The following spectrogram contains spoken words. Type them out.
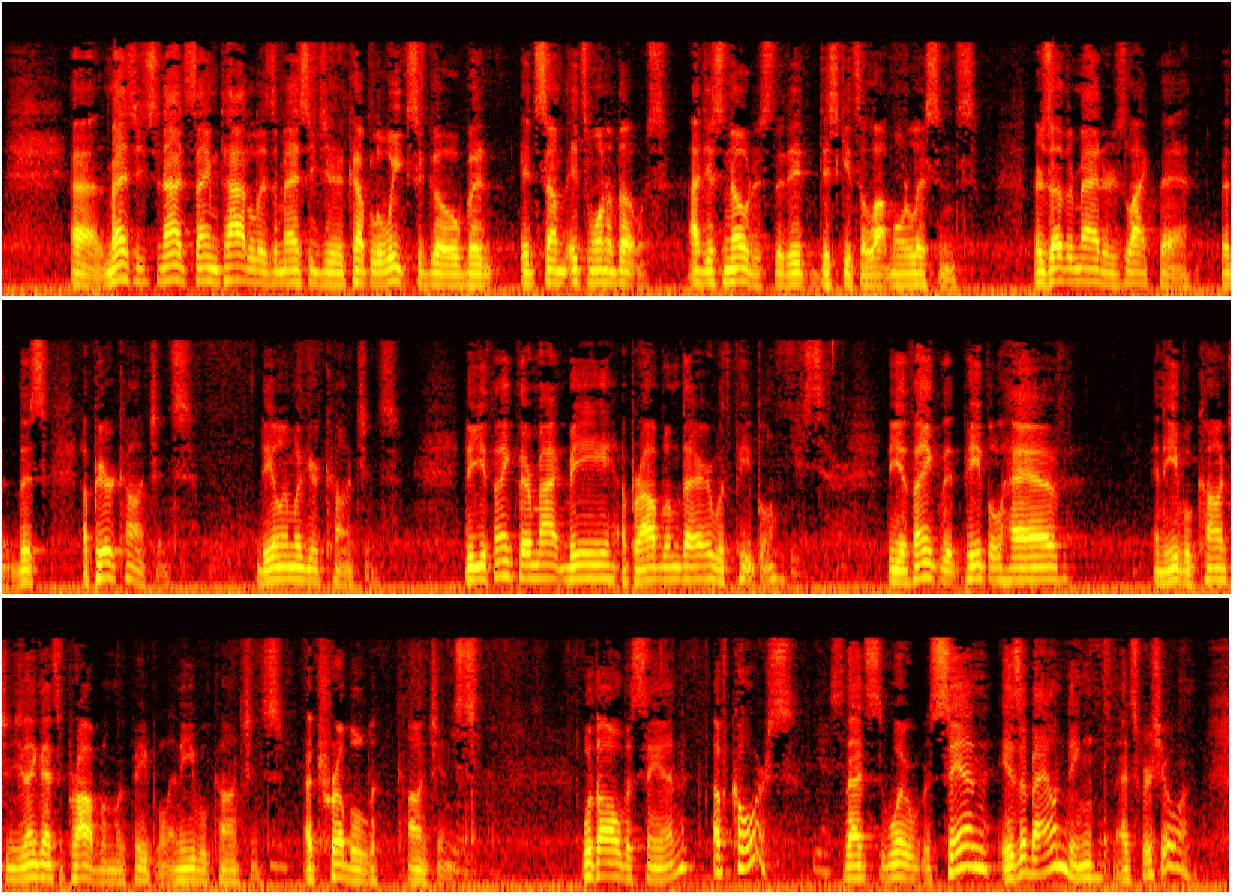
Uh, the message tonight, same title as the message a couple of weeks ago, but it's some, it's one of those. I just noticed that it just gets a lot more listens. There's other matters like that, but this a pure conscience, dealing with your conscience. Do you think there might be a problem there with people? Yes, sir. Do you think that people have an evil conscience? You think that's a problem with people, an evil conscience, a troubled conscience? With all the sin, of course. Yes. That's where sin is abounding, that's for sure.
